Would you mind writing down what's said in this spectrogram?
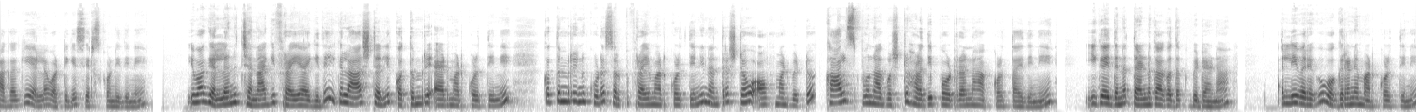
ಹಾಗಾಗಿ ಎಲ್ಲ ಒಟ್ಟಿಗೆ ಸೇರಿಸ್ಕೊಂಡಿದ್ದೀನಿ. ಇವಾಗ ಎಲ್ಲನೂ ಚೆನ್ನಾಗಿ ಫ್ರೈ ಆಗಿದೆ. ಈಗ ಲಾಸ್ಟಲ್ಲಿ ಕೊತ್ತಂಬರಿ ಆ್ಯಡ್ ಮಾಡ್ಕೊಳ್ತೀನಿ. ಕೊತ್ತಂಬರಿನೂ ಕೂಡ ಸ್ವಲ್ಪ ಫ್ರೈ ಮಾಡ್ಕೊಳ್ತೀನಿ. ನಂತರ ಸ್ಟವ್ ಆಫ್ ಮಾಡಿಬಿಟ್ಟು ಕಾಲು ಸ್ಪೂನ್ ಆಗುವಷ್ಟು ಹಳದಿ ಪೌಡ್ರನ್ನು ಹಾಕ್ಕೊಳ್ತಾ ಇದ್ದೀನಿ. ಈಗ ಇದನ್ನು ತಣ್ಣಗಾಗೋದಕ್ಕೆ ಬಿಡೋಣ. ಅಲ್ಲಿವರೆಗೂ ಒಗ್ಗರಣೆ ಮಾಡ್ಕೊಳ್ತೀನಿ.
